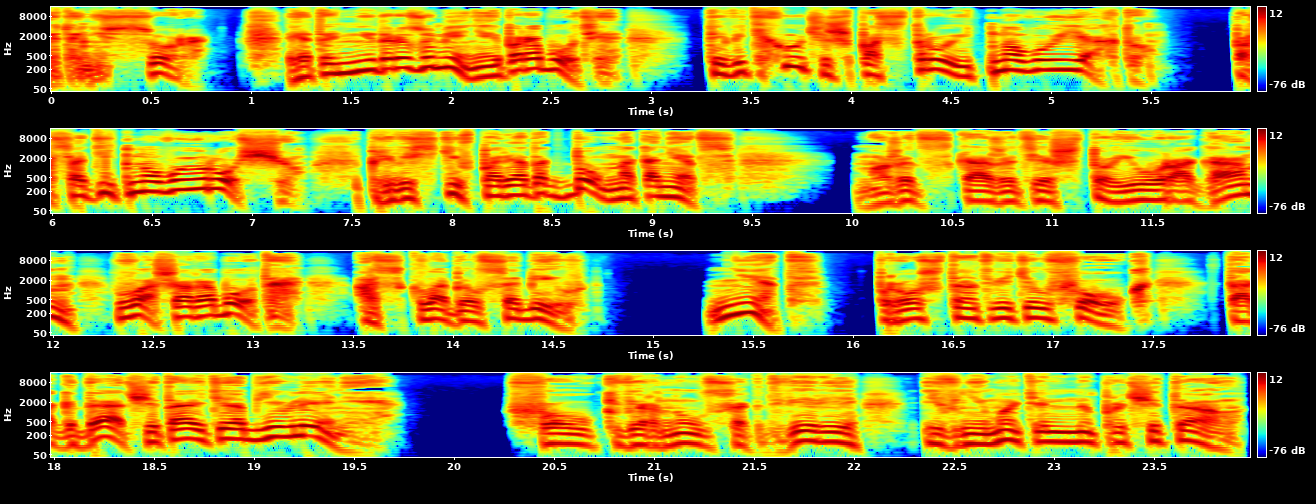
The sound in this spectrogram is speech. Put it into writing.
Это не ссора. Это недоразумение по работе. Ты ведь хочешь построить новую яхту, посадить новую рощу, привести в порядок дом, наконец. Может, скажете, что и ураган — ваша работа?» — осклабился Билл. «Нет», — просто ответил Фоук. «Тогда читайте объявление». Фоук вернулся к двери и внимательно прочитал,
